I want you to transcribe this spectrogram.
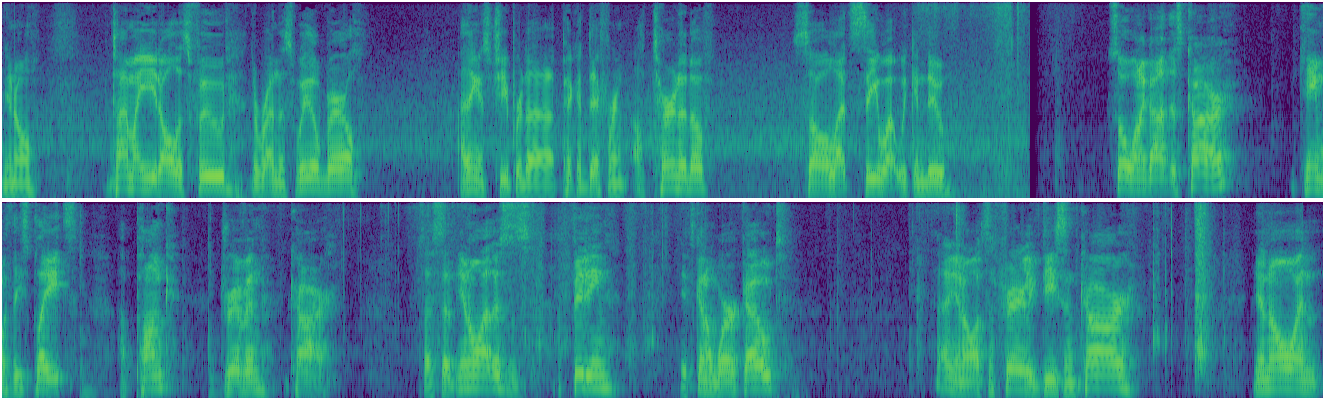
You know, time I eat all this food to run this wheelbarrow, I think it's cheaper to pick a different alternative so let's see what we can do. So when I got this car, it came with these plates, a punk driven car. So I said, you know what, this is fitting, it's gonna work out. And, you know, it's a fairly decent car, you know, and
